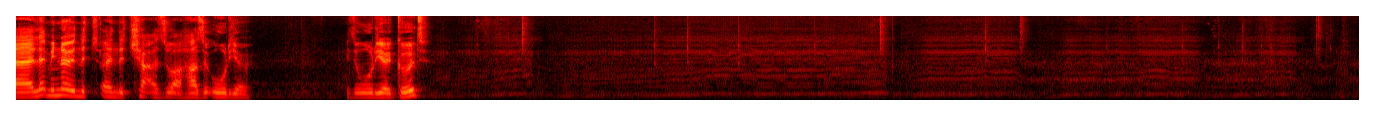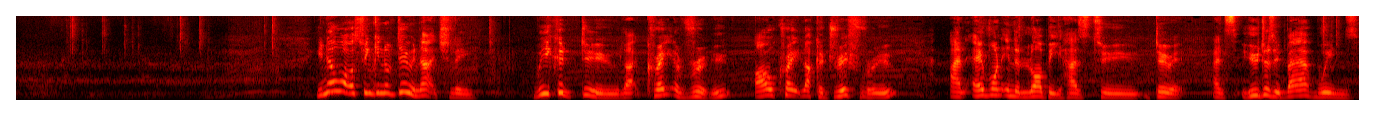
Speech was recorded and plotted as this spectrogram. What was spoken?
Uh, let me know in the in the chat as well. How's the audio? Is the audio good? You know what I was thinking of doing actually? We could do like create a route. I'll create like a drift route, and everyone in the lobby has to do it, and who does it better wins.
